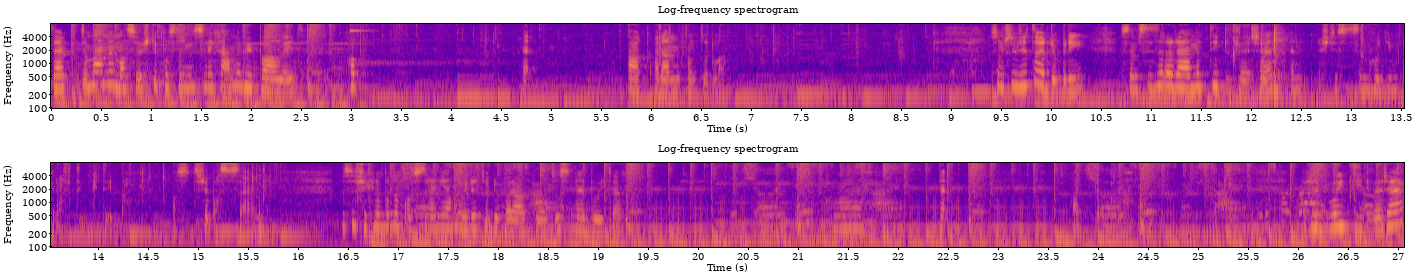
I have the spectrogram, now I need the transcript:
Tak to máme maso, ještě poslední si necháme vypálit. Tak a dáme tam tohle. Myslím, že to je dobrý. Sem si teda dáme ty dveře. Ještě sem hodím crafting tip. A třeba sem. To se všechno potom odstraní a půjde tu do baráku, to se nebojte. Takhle. Ne. A takhle. Takže dvojitý dveře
